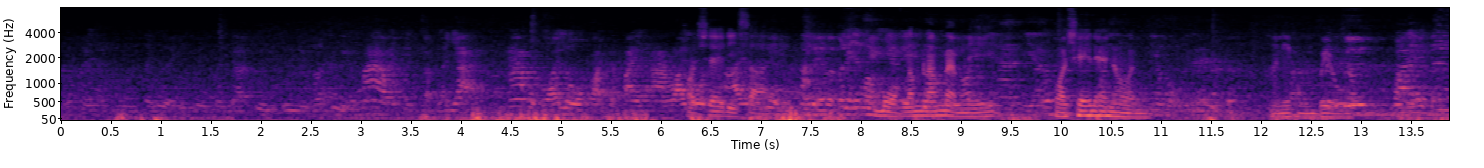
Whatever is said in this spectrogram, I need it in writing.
มก็เคยทำไปเหนื่อยนิดนึงระยะอื่นๆเพราะอื่นมากไปติดกับระยะห้าหกร้อยโลก่อนจะไปทางร้อยโล Porsche Design เลยแบบเลยหมวกล้ำๆแบบนี้พอเช่แน่นอน อันนี้ของเบลไปตื้อ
